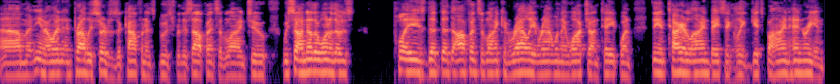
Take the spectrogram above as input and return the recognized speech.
um, and, you know, and, and probably serves as a confidence boost for this offensive line too. We saw another one of those plays that the, the, offensive line can rally around when they watch on tape when the entire line basically gets behind Henry and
